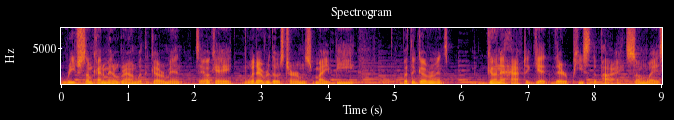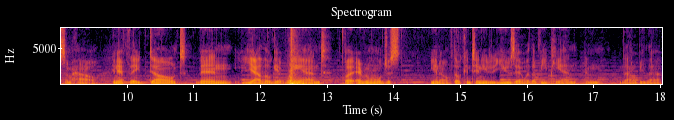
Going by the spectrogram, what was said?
reach some kind of middle ground with the government, say, okay, whatever those terms might be, but the government's gonna have to get their piece of the pie some way, somehow. And if they don't, then yeah, they'll get banned, but everyone will just, you know, they'll continue to use it with a VPN, and that'll be that.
